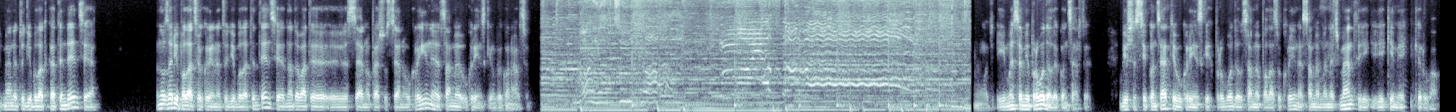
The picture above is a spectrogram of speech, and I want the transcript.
В мене тоді була така тенденція. Ну, взагалі, Палаці України тоді була тенденція надавати е, сцену, першу сцену України саме українським виконавцям. От. І ми самі проводили концерти. Більшості концертів українських проводив саме Палац України, саме менеджмент, яким я керував.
